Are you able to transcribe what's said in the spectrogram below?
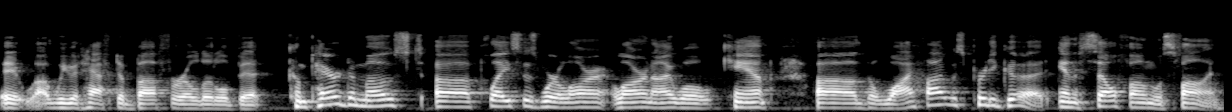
it, uh, we would have to buffer a little bit. Compared to most uh, places where Laura, Laura, and I will camp, uh, the Wi-Fi was pretty good, and the cell phone was fine.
